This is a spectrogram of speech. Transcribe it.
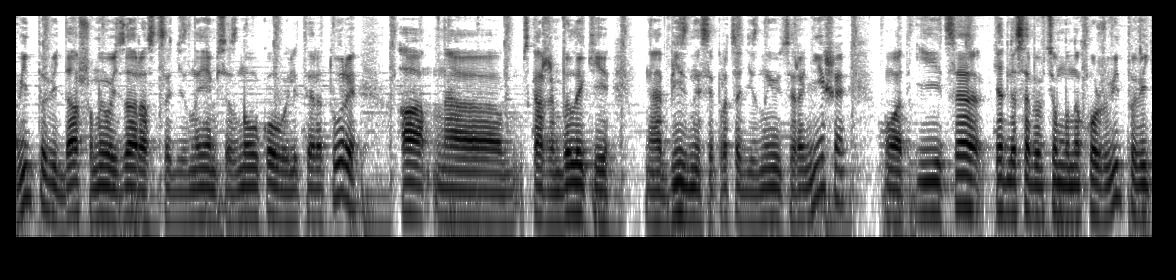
відповідь, да, що ми ось зараз це дізнаємося з наукової літератури, а, е, скажімо, великі е, бізнеси про це дізнаються раніше. От, і це я для себе в цьому знаходжу відповідь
